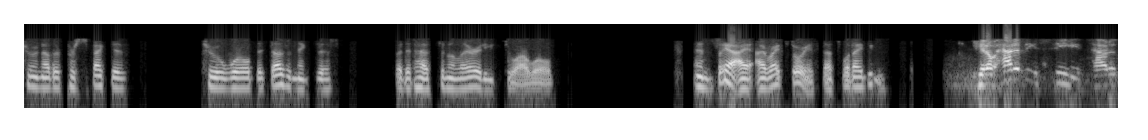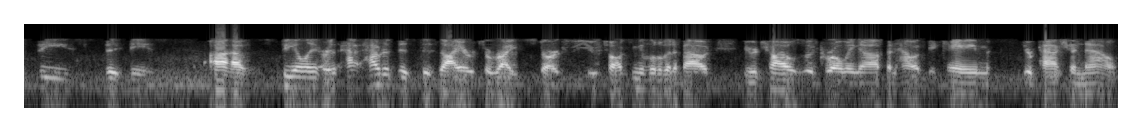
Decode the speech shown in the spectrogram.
through another perspective, through a world that doesn't exist, but it has similarities to our world. And so yeah, I, I write stories. That's what I do. You know, how did these seeds? How did these these uh, feeling, or how, how did this desire to write start for you? Talk to me a little bit about your childhood growing up and how it became your passion now.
